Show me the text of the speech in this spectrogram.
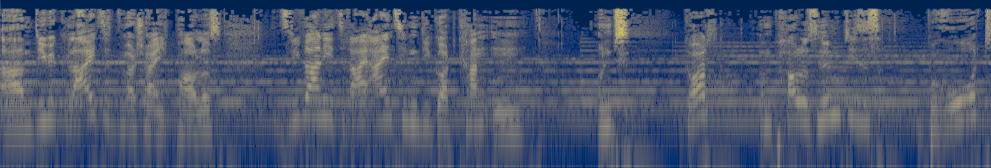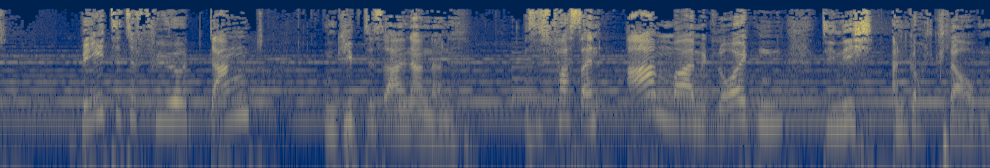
Ähm, die begleiteten wahrscheinlich Paulus. Sie waren die drei einzigen, die Gott kannten. Und Gott und Paulus nimmt dieses Brot, betet dafür, dankt und gibt es allen anderen. Es ist fast ein Abendmahl mit Leuten, die nicht an Gott glauben.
